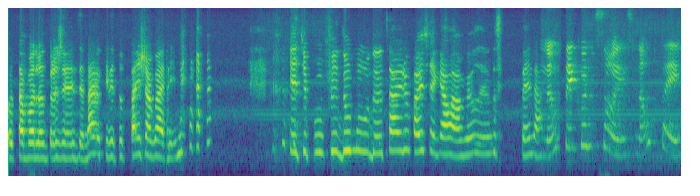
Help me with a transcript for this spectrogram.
eu tava olhando pra gente dizendo, ah, eu queria tu estar em Jaguaribe. é tipo o fim do mundo, disse, não vai chegar lá, meu Deus, sei lá. Não tem condições, não tem.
